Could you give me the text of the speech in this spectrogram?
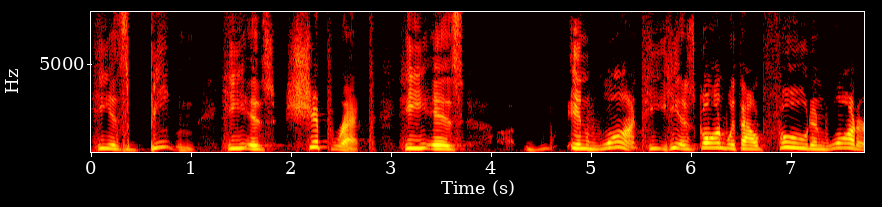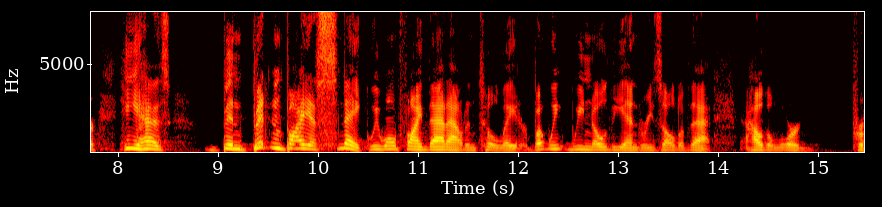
He is beaten. He is shipwrecked. He is uh, in want. He, he has gone without food and water. He has been bitten by a snake. We won't find that out until later, but we, we know the end result of that, how the Lord pr-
